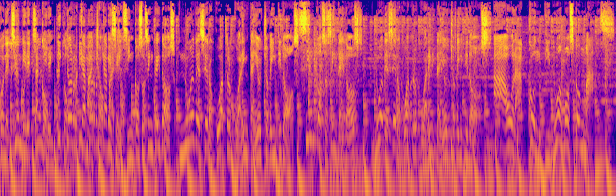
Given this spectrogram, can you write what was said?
Conexión directa con Víctor Camacho es el 562-904-4822. 562-904-4822. Ahora continuamos con más.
